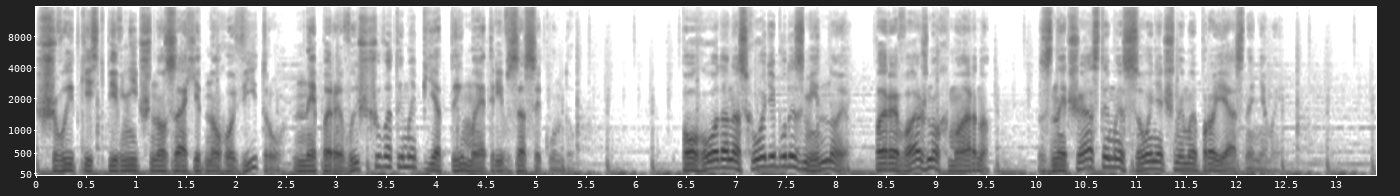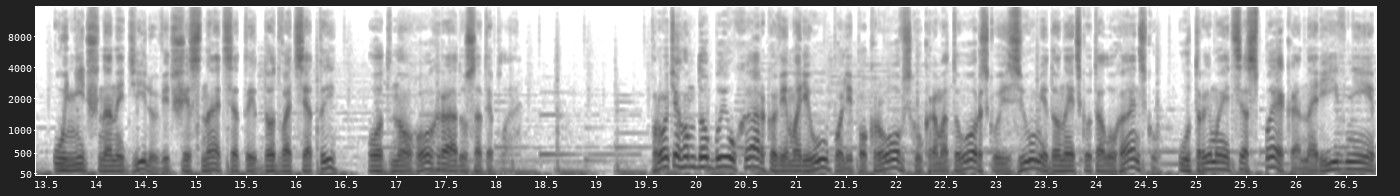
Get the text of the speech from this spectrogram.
Швидкість північно-західного вітру не перевищуватиме 5 метрів за секунду. Погода на сході буде змінною, переважно хмарно, з нечастими сонячними проясненнями. У ніч на неділю від 16 до 21 градуса тепла. Протягом доби у Харкові, Маріуполі, Покровську, Краматорську, Ізюмі, Донецьку та Луганську утримається спека на рівні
